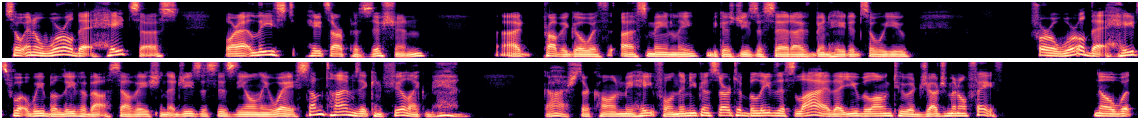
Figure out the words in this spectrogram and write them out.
so in a world that hates us, or at least hates our position, I'd probably go with us mainly because Jesus said, I've been hated, so will you. For a world that hates what we believe about salvation, that Jesus is the only way, sometimes it can feel like, man, gosh, they're calling me hateful. And then you can start to believe this lie that you belong to a judgmental faith. No, what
